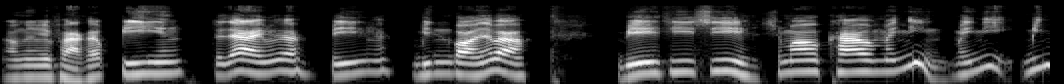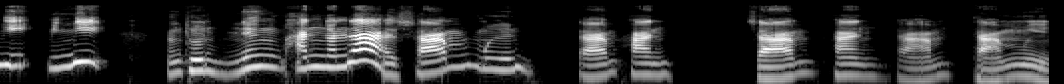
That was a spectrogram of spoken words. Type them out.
เอาเงินไปฝากครับปีนึงจะได้ไหมล่ะปีนึงนะบินก่อนหรือเปล่า BTC Small Cow Mining Mini Mini Mini ลงทุนหนึ่งพันดอลลาร์สามหมื่นสามพันสามพันสามสามหมื่น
